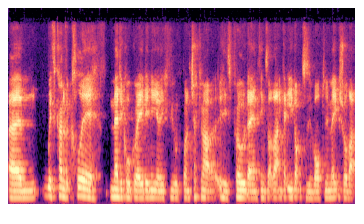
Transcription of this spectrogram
um, with kind of a clear medical grade, and you know, if you want to check him out at his pro day and things like that, and get your doctors involved and make sure that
